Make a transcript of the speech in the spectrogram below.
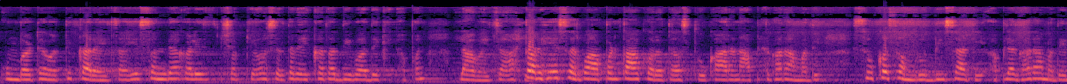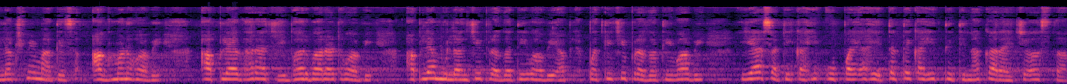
उंबरठ्यावरती करायचं हे संध्याकाळी शक्य असेल तर एखादा दिवा देखील आपण लावायचा आहे. तर हे सर्व आपण का करत असतो? कारण आपल्या घरामध्ये सुख समृद्धीसाठी आपल्या घरामध्ये लक्ष्मी मातेचं आगमन व्हावे आपल्या घराची भरभराट व्हावी आपल्या मुलांची प्रगती व्हावी आपल्या पतीची प्रगती व्हावी यासाठी काही उपाय आहेत. तर ते काही तिथींना करायचे असतात.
